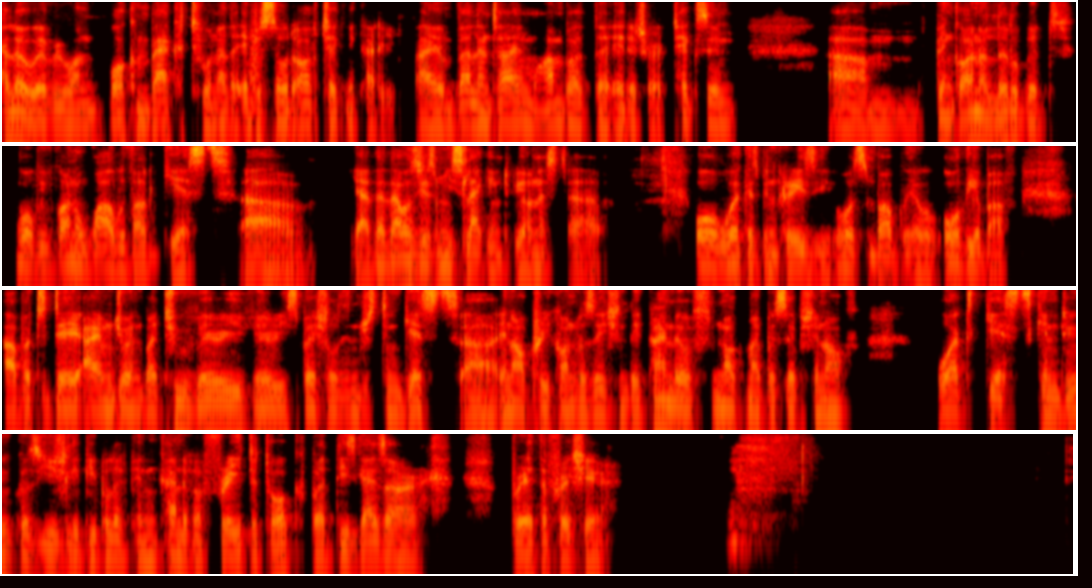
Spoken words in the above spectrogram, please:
Hello, everyone. Welcome back to another episode of Technically. I am Valentine Muhammad, the editor at TechZim. Um, been gone a little bit. Well, we've gone a while without guests. Uh, yeah, that, that was just me slacking, to be honest. Uh, or work has been crazy, or Zimbabwe, or all the above. Uh, but today I am joined by two very, very special, interesting guests. Uh, in our pre-conversation, they kind of knocked my perception of what guests can do because usually people have been kind of afraid to talk, but these guys are breath of fresh air.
